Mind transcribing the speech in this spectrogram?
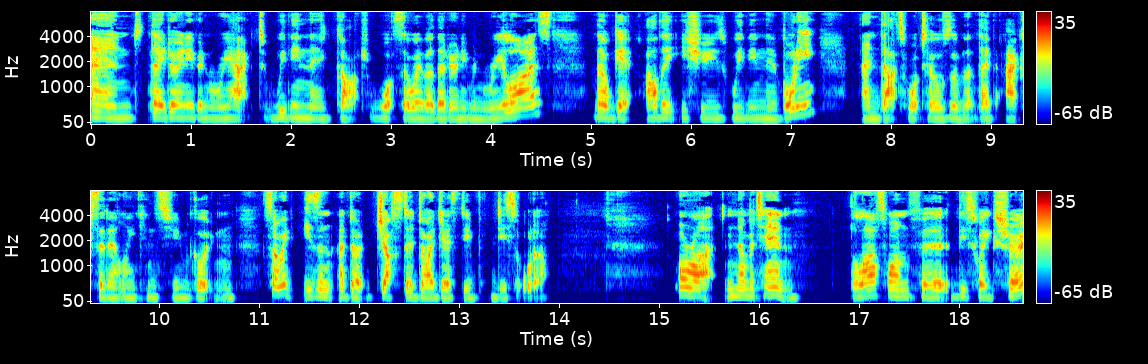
and they don't even react within their gut whatsoever. They don't even realize they'll get other issues within their body and that's what tells them that they've accidentally consumed gluten. So it isn't a just a digestive disorder. All right, number 10, the last one for this week's show.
